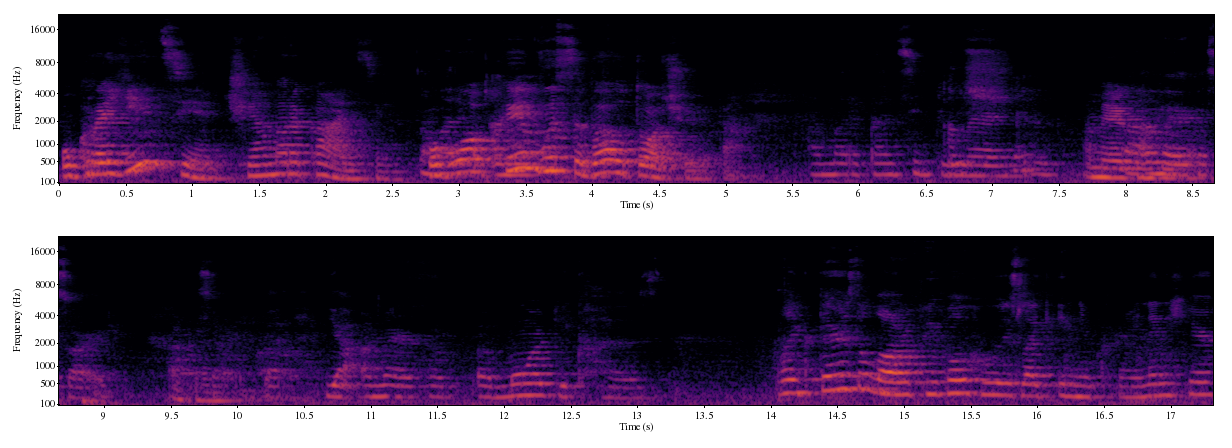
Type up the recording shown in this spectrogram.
українці чи американці? Кого Американці. ким ви себе оточуєте? American American. American Uh, people. America, sorry. Okay. Sorry, but yeah, America uh, more because like there's a lot of people who is like in Ukraine in here,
